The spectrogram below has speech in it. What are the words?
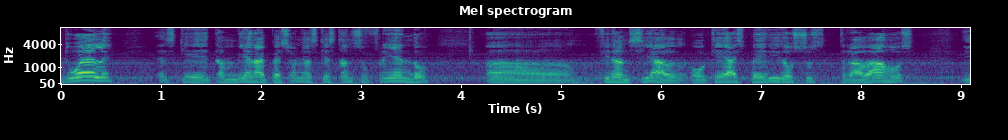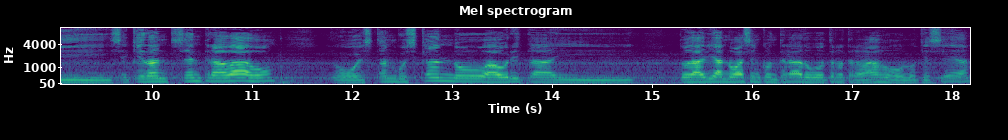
duele, es que también hay personas que están sufriendo uh, o que has pedido sus trabajos y se quedan sin trabajo o están buscando ahorita y todavía no has encontrado otro trabajo o lo que sea.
